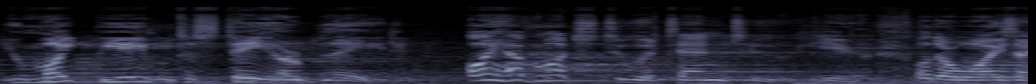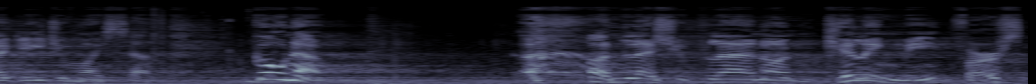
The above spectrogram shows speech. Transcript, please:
you might be able to stay her blade. I have much to attend to here, otherwise I'd lead you myself. Go now. Unless you plan on killing me first.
